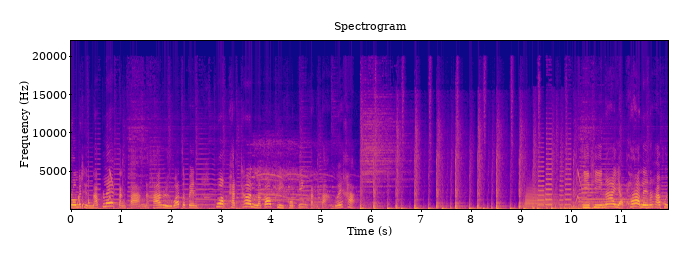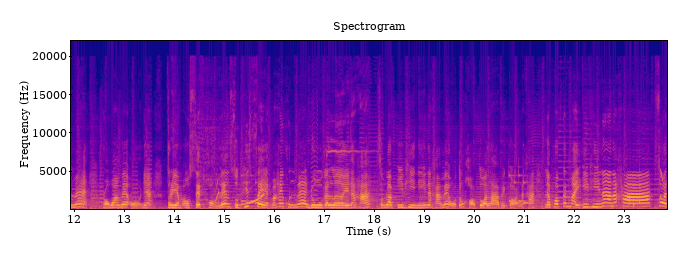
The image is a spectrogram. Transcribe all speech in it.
รวมไปถึงนับเลขต่างๆนะคะ หรือว่าจะเป็นพวกแพทเทิร์นแล้วก็พรีโคดดิ้งต่างๆ ด้วยค่ะ EP หน้าอย่าพลาดเลยนะคะคุณแม่ เพราะว่าแม่โอเนี่ย เตรียมเอาเซตของเล่นสุดพิเศษมาให้คุณแม่ดูกันเลยนะคะสำหรับ EP นี้นะคะ แม่โอต้องขอตัวลาไปก่อนนะคะ แล้วพบกันใหม่ EP หน้านะคะ สวัสดีค่ะ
